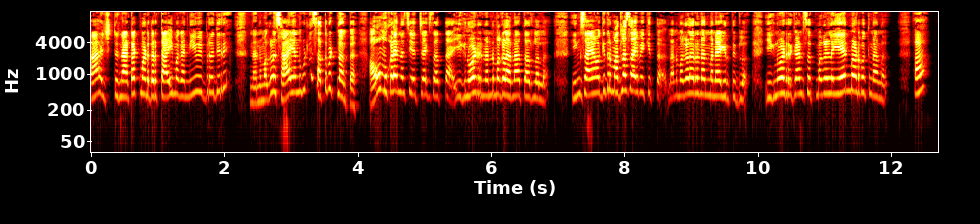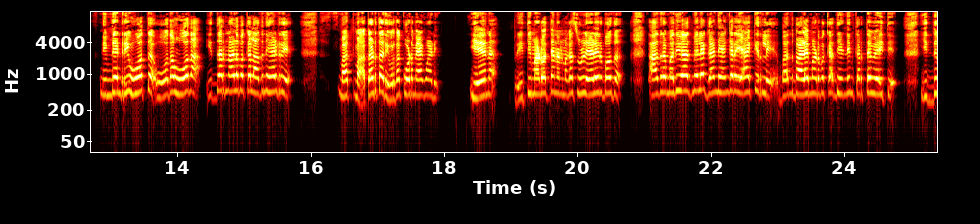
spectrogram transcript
ಆ, ಇಷ್ಟು ನಾಟಕ ಮಾಡಿದ್ರ ತಾಯಿ ಮಗ ನೀವಿಬ್ರದಿರಿ ನನ್ನ ಮಗಳ ಸಾಯ ಅಂದ್ಬಿಟ್ಟು ಸತ್ ಬಿಟ್ನಂತ ಅವ ಮುಗಳ ನಸಿ ಹೆಚ್ಚಾಗಿ ಸತ್ತ. ಈಗ ನೋಡ್ರಿ ನನ್ನ ಮಗಳ ಅನಾಥ ಆದ್ಲಲ್ಲ. ಹಿಂಗೆ ಸಾಯವಾಗಿದ್ರೆ ಮೊದ್ಲ ಸಾಯ್ಬೇಕಿತ್ತ. ನನ್ನ ಮಗಳಾರ ನನ್ನ ಮನೆಯಾಗಿರ್ತಿದ್ಲು ಈಗ ನೋಡ್ರಿ ಗಂಡ ಸತ್ ಮಗಳನ್ನ ಏನು ಮಾಡ್ಬೇಕು ನಾನು? ಆ, ನಿಮ್ದೇನ್ರಿ ಹೋತ? ಓದ ಹೋದ. ಇದ್ದಾರ ನಾಳ್ಬೇಕಲ್ಲ, ಅದನ್ನ ಹೇಳ್ರಿ. ಮತ್ತೆ ಮಾತಾಡ್ತಾರೆ ಇವ್ರದ ಕೋಡ್ ಮ್ಯಾಗ ಮಾಡಿ. ಏನ? ಪ್ರೀತಿ ಮಾಡೋತ್ತೆ ನನ್ನ ಮಗ ಸುಳ್ಳು ಹೇಳಿರ್ಬೋದು. ಆದ್ರೆ ಮದುವೆ ಆದ್ಮೇಲೆ ಗಂಡ ಹೆಂಗಾರ ಯಾಕಿರ್ಲಿ? ಬಂದು ಬಾಳೆ ಮಾಡ್ಬೇಕಾದ ಹೆಣ್ಣಿನ ಕರ್ತವ್ಯ ಐತಿ. ಇದ್ದು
